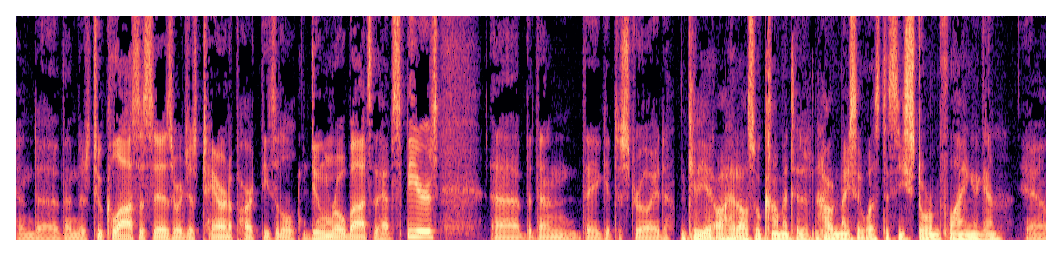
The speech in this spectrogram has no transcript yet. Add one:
and uh, then there's two Colossuses who are just tearing apart these little Doom robots that have spears. Uh, but then they get destroyed. And Kitty had also commented how nice it was to see Storm flying again. Yeah.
